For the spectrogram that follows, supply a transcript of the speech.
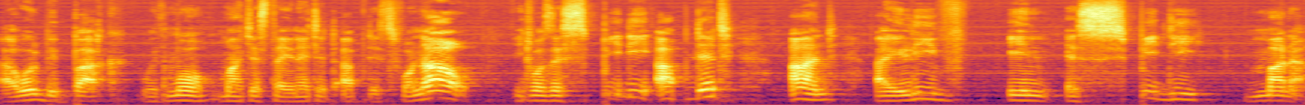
I will be back with more Manchester United updates. For now, it was a speedy update, and I live in a speedy manner.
